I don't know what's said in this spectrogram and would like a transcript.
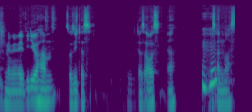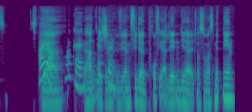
ich meine, wenn wir Video haben, so sieht das, so sieht das aus, ja, das Mhm. anmachst. Ah ja, okay. Ja, schön. und wir haben viele Profiathleten, die halt auch sowas mitnehmen.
